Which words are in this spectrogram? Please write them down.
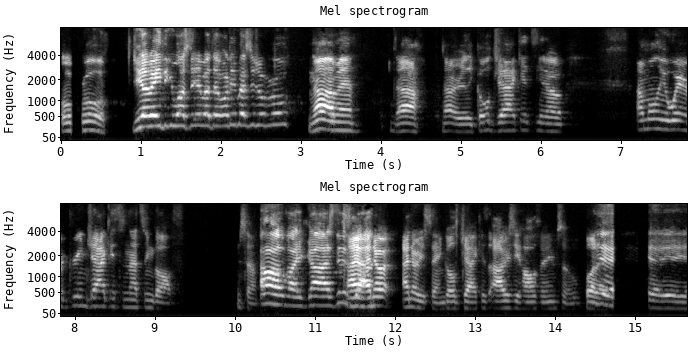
Overall, do you have anything you want to say about that audio message overall? nah, man, nah, not really. Gold jackets, you know. I'm only aware of green jackets, and that's in golf. So Oh my gosh, this I, guy. I know, I know what you're saying. Gold Jack is obviously Hall of Fame. So whatever. Yeah, yeah, yeah,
